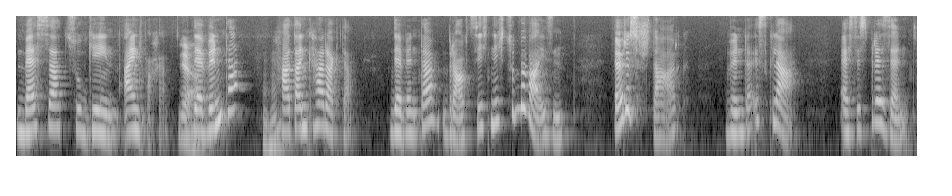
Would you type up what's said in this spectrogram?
besser zu gehen, einfacher. Ja. Der Winter mhm. hat einen Charakter. Der Winter braucht sich nicht zu beweisen. Er ist stark, Winter ist klar, es ist präsent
